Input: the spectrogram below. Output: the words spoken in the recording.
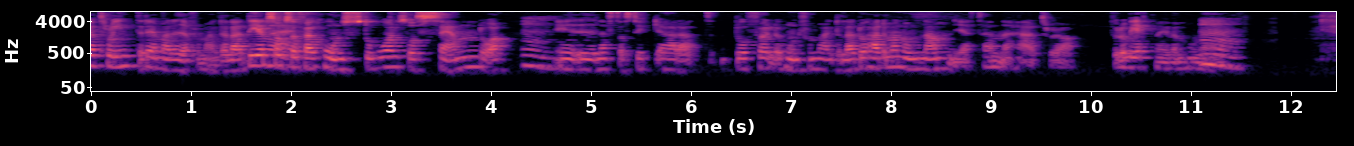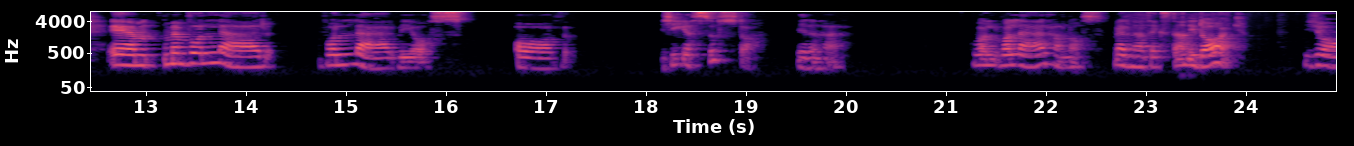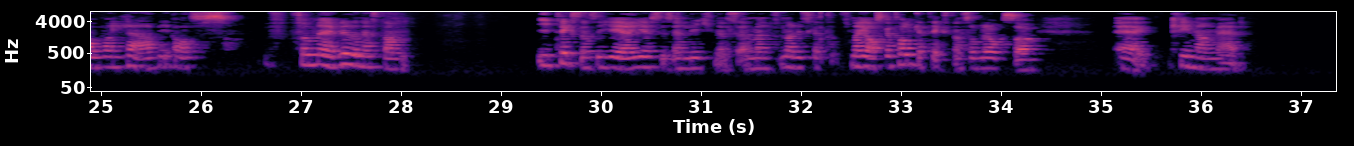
jag tror inte det är Maria från Magdala. Dels Nej. också för att hon står så sen då Mm. i, i nästa stycke här att då följde hon från Magdala. Då hade man nog namngett henne här tror jag. För då vet man ju vem hon är. Mm. Ehm, men vad lär, vad lär vi oss av Jesus då? I den här? Vad, vad lär han oss med den här texten idag? Ja, vad lär vi oss? För mig blir det nästan i texten så ger Jesus en liknelse, men när, vi ska, när jag ska tolka texten så blir också eh, kvinnan med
